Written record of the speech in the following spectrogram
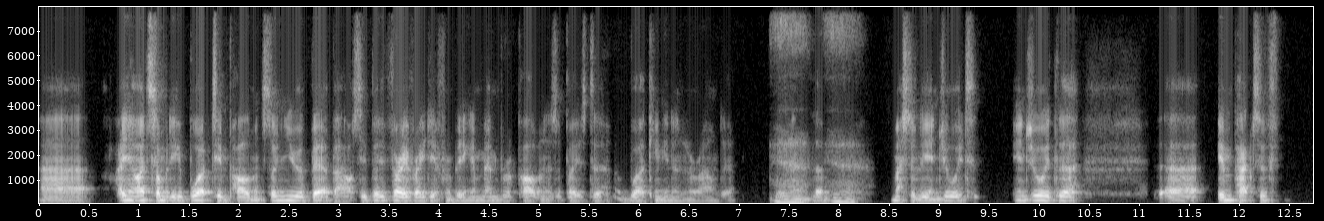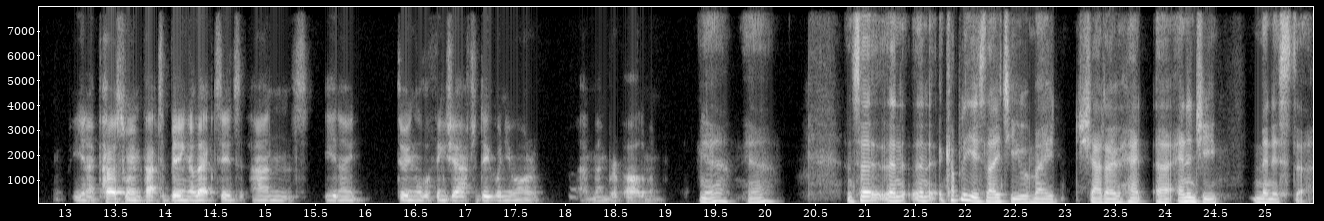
uh, you know, I had somebody who worked in Parliament, so I knew a bit about it, but very, very different being a member of Parliament as opposed to working in and around it. Yeah, and, um, yeah. Massively enjoyed enjoyed the uh, impact of, you know, personal impact of being elected, and you know, doing all the things you have to do when you are a member of Parliament. Yeah, yeah. And so then, then a couple of years later, you were made shadow he- uh, energy minister.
